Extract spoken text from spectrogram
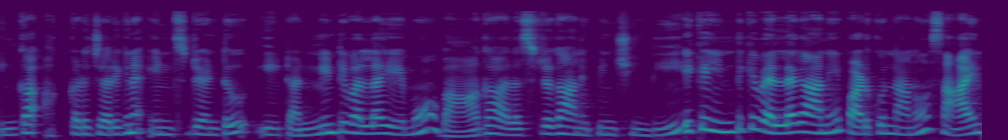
ఇంకా అక్కడ జరిగిన ఇన్సిడెంట్ వీటన్నింటి వల్ల ఏమో బాగా అలసటగా అనిపించింది. ఇక ఇంటికి వెళ్ళగానే పడుకున్నాను. సాయంత్రం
